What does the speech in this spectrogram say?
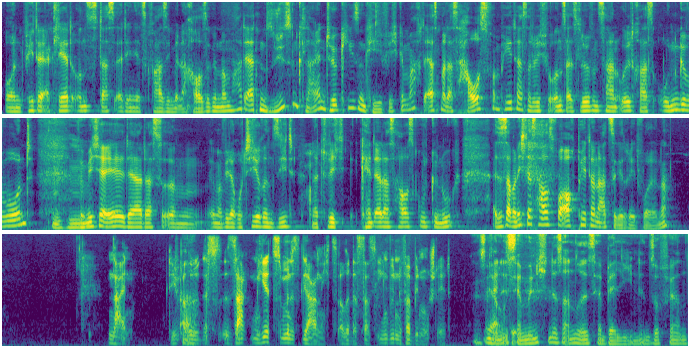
Und Peter erklärt uns, dass er den jetzt quasi mit nach Hause genommen hat. Er hat einen süßen kleinen türkisen Käfig gemacht. Erstmal das Haus von Peter ist natürlich für uns als Löwenzahn-Ultras ungewohnt. Mhm. Für Michael, der das ähm, immer wieder rotieren sieht, natürlich kennt er das Haus gut genug. Es ist aber nicht das Haus, wo auch Peter und Atze gedreht wurde, ne? Nein. Die, also das sagt mir zumindest gar nichts, also dass das irgendwie in Verbindung steht. Das eine ja, okay. ist ja München, das andere ist ja Berlin. Insofern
